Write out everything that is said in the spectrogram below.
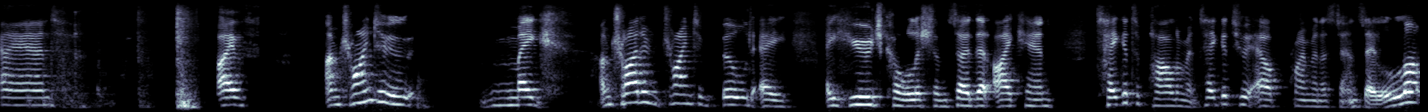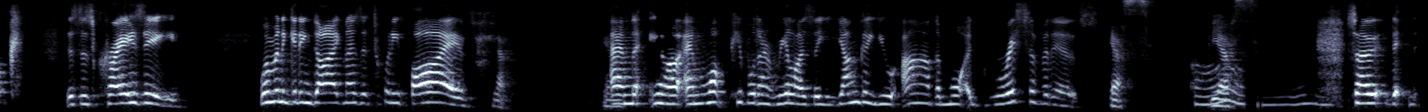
and i've i'm trying to make i'm trying to trying to build a a huge coalition so that i can take it to parliament take it to our prime minister and say look this is crazy women are getting diagnosed at 25 yeah. yeah. and you know and what people don't realize the younger you are the more aggressive it is yes oh. yes so th-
